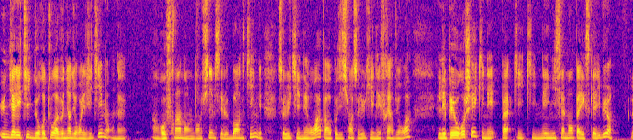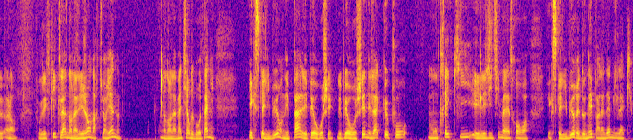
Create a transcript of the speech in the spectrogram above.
Une dialectique de retour à venir du roi légitime. On a un refrain dans, dans le film, c'est le Born King, celui qui est né roi, par opposition à celui qui est né frère du roi l'épée au rocher, qui n'est pas, qui, n'est initialement pas Excalibur. Euh, alors, faut que j'explique là, dans la légende arthurienne, dans la matière de Bretagne, Excalibur n'est pas l'épée au rocher. L'épée au rocher n'est là que pour montrer qui est légitime à être roi. Excalibur est donné par la Dame du Lac.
